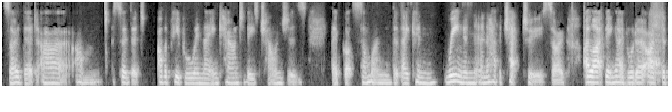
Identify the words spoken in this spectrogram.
so that uh, um, so that other people, when they encounter these challenges, they've got someone that they can ring and, and have a chat to. So I like being able to. I've the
